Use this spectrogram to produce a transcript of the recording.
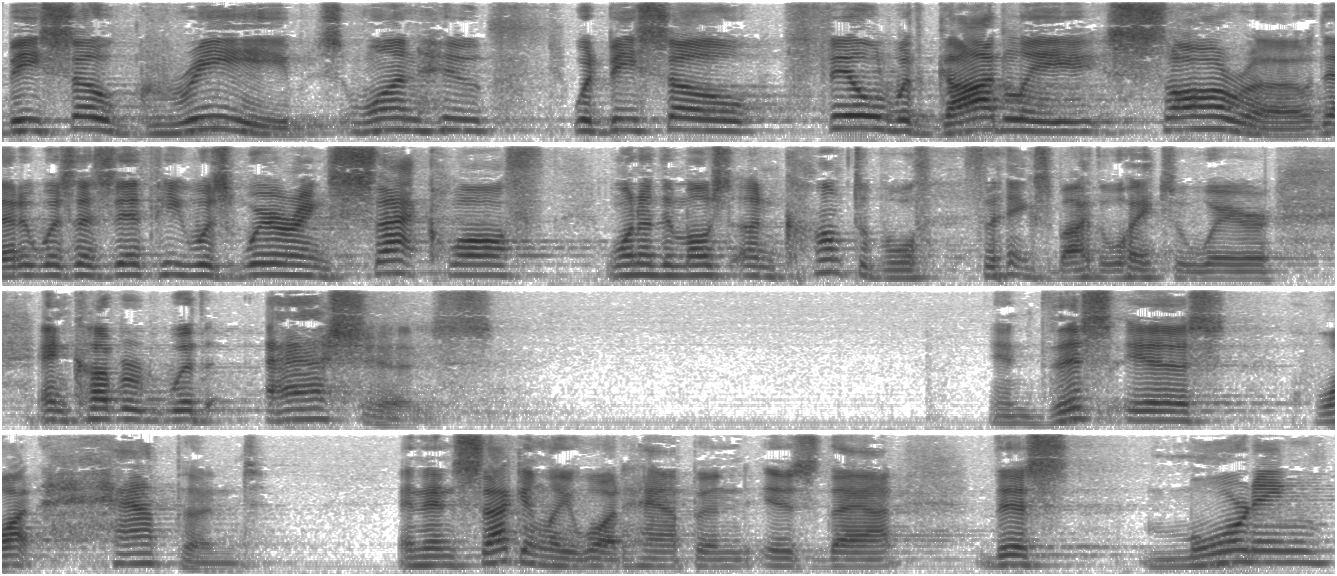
be so grieved, one who would be so filled with godly sorrow that it was as if he was wearing sackcloth, one of the most uncomfortable things, by the way, to wear, and covered with ashes. And this is what happened and then, secondly, what happened is that this mourning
